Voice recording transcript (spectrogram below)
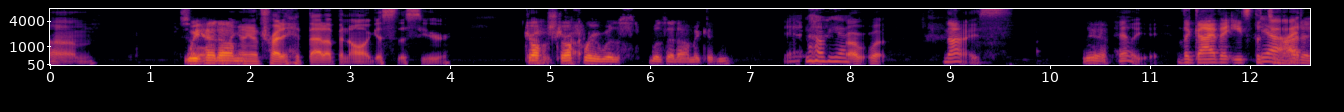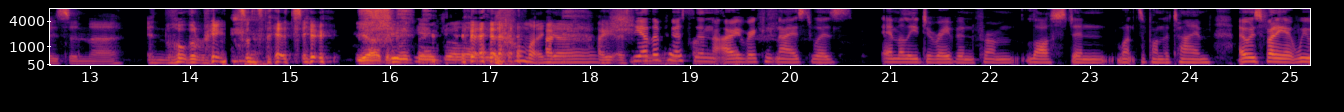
Um We so had, I'm um, gonna try to hit that up in August this year. Jo- in Joffrey was was at Armageddon Yeah. Oh yeah. Oh, what? Nice. yeah Hell yeah. The guy that eats the Yeah, I- tomatoes in uh in Lord of the Rings was there too. yeah he was there yeah. Oh my god. I- I should The other person fun. I recognized was Emilie de Ravin from Lost and Once Upon a Time. It was funny. We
